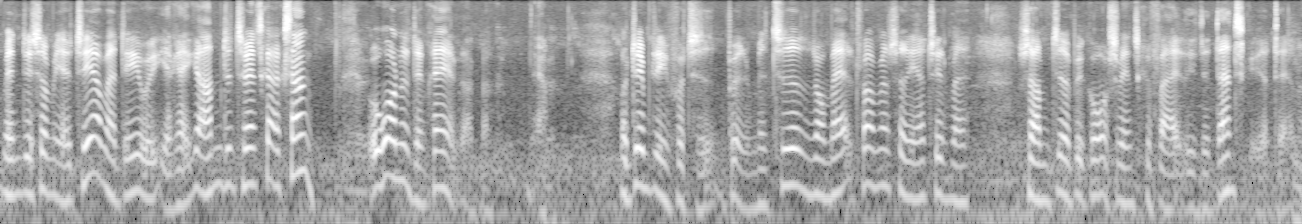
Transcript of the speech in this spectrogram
Men det, som irriterer mig, det er jo, jeg kan ikke ramme den svenske accent. Ordene, dem kan jeg godt nok. Ja. Og det bliver for tiden. Med tiden normalt for mig, så jeg til med samtidig begår svenske fejl i det danske, jeg taler.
